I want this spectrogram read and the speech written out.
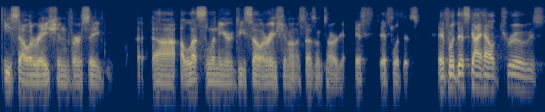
deceleration versus a uh, a less linear deceleration on a pheasant target. If if what this if what this guy held true is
